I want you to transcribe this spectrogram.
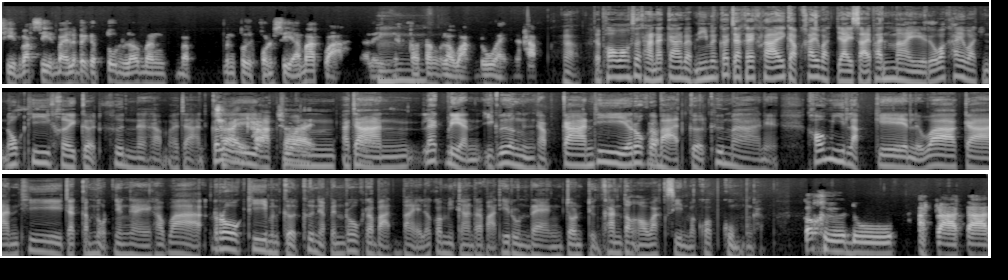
ฉีดวัคซีนไปแล้วไปกระตุ้นแล้วมันแบบ มันเปิดผลเสียมากกว่าอะไรอย่างเงี้ยก็ต้องระวังด้วยนะครับครับแต่พอมองสถานการณ์แบบนี้มันก็จะคล้ายๆ กับไข้หวัดใหญ่สายพันธุ์ใหม่ หรือว่าไข้หวัดนกที่เคยเกิดขึ้นนะครับ อาจารย์ก็เลใช่ยครับอยากชวนใช่อาจารย์แลกเปลี่ยนอีกเรื่องหนึ่งครับ การที่โรคระบาดเกิดขึ้นมาเนี่ยเขามีหลักเกณฑ์หรือว่าการที่จะกำหนดยังไงครับว่าโรคที่มันเกิดขึ้นเนี่ยเป็นโรคระบาดใหม่แล้วก็มีการระบาดที่รุนแรง จนถึงขั้นต้องเอาวัคซีนมาควบคุมครับ ก็คือดูอัตราการ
